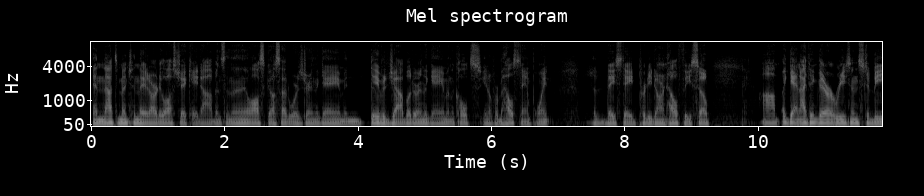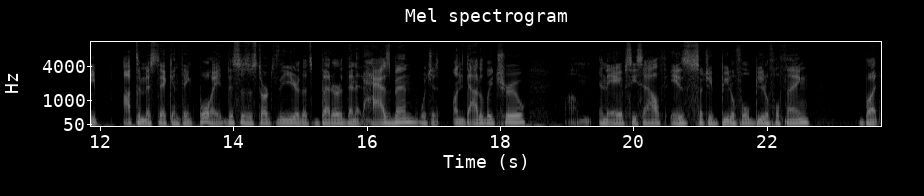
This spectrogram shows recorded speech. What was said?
And not to mention they had already lost J.K. Dobbins, and then they lost Gus Edwards during the game, and David Ojabo during the game, and the Colts, you know, from a health standpoint, you know, they stayed pretty darn healthy. So, um, again, I think there are reasons to be optimistic and think, boy, this is a start to the year that's better than it has been, which is undoubtedly true. Um, and the AFC South is such a beautiful, beautiful thing, but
